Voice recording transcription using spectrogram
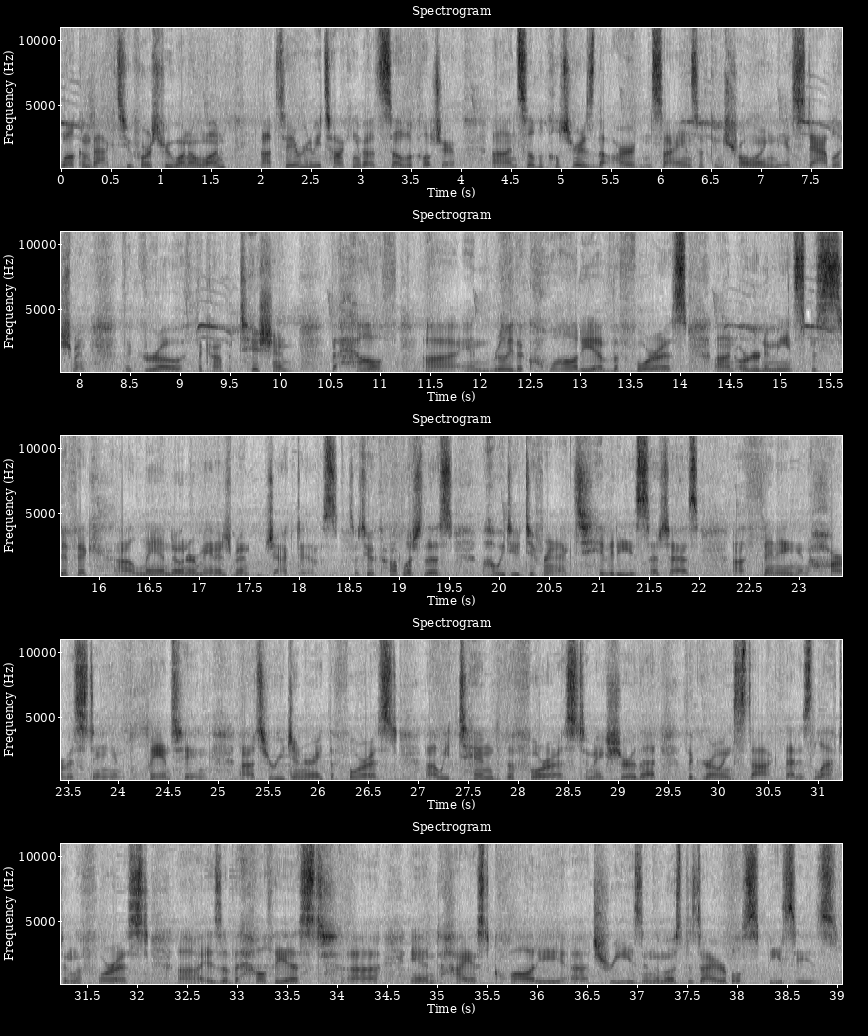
Welcome back to Forestry 101. Uh, today we're going to be talking about silviculture. Uh, and silviculture is the art and science of controlling the establishment, the growth, the competition, the health, uh, and really the quality of the forests uh, in order to meet specific uh, landowner management objectives. So to accomplish this, uh, we do different activities such as thinning and harvesting and planting to regenerate the forest. we tend the forest to make sure that the growing stock that is left in the forest uh, is of the healthiest uh, and highest quality uh, trees and the most desirable species.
